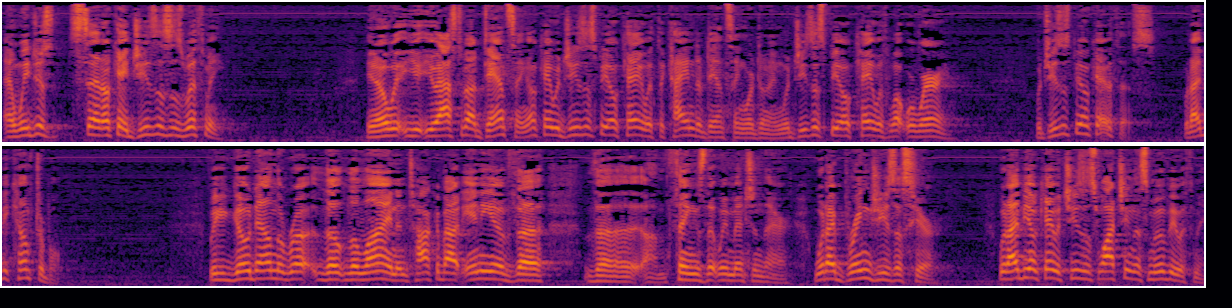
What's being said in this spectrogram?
And we just said, okay, Jesus is with me. You know, you, you asked about dancing. Okay, would Jesus be okay with the kind of dancing we're doing? Would Jesus be okay with what we're wearing? Would Jesus be okay with this? Would I be comfortable? We could go down the, ro- the, the line and talk about any of the, the um, things that we mentioned there. Would I bring Jesus here? Would I be okay with Jesus watching this movie with me?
